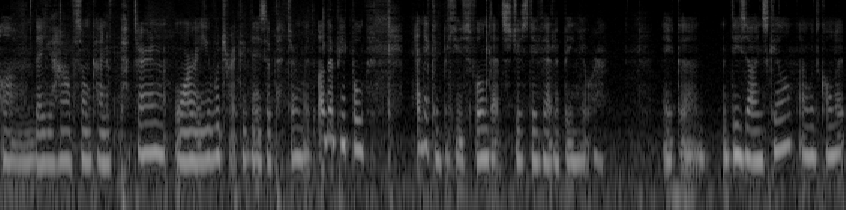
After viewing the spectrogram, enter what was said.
um, that you have some kind of pattern, or you would recognize a pattern with other people, and it could be useful. That's just developing your like uh, design skill, I would call it.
